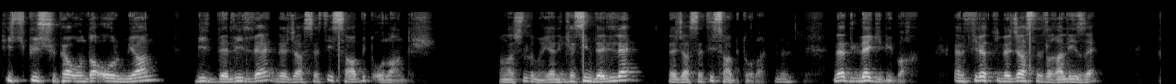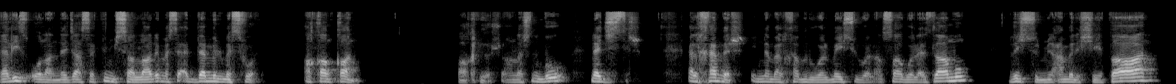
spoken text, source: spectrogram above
Hiçbir şüphe onda olmayan bir delille necaseti sabit olandır. Anlaşıldı mı? Yani Evet. kesin delille necaseti sabit olan. Belirti. Ne, ne gibi bak? Enfiletü necasetil galize. Galiz olan necasetin misalları mesela eddemül mesfu. Akan kan. Akıyor. Anlaşıldı? Bu necistir. El hamir. İnnemel hamru vel meysu vel ansabu vel ezlamu. Rijsun min ameli şeytan.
